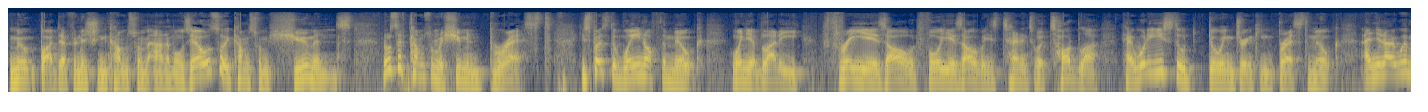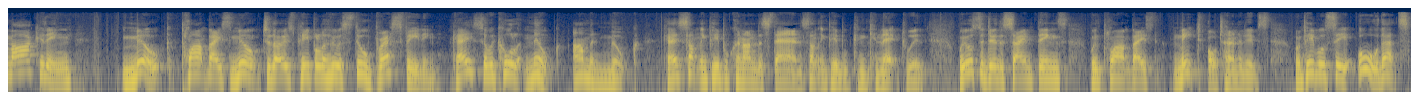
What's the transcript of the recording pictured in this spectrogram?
Milk by definition comes from animals. Yeah, also it comes from humans. It also comes from a human breast. You're supposed to wean off the milk when you're bloody three years old, four years old, when you turn into a toddler. Okay, what are you still doing drinking breast milk? And you know, we're marketing milk, plant-based milk, to those people who are still breastfeeding. Okay, so we call it milk, almond milk. Okay, something people can understand, something people can connect with. We also do the same things with plant-based meat alternatives. When people see, oh, that's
